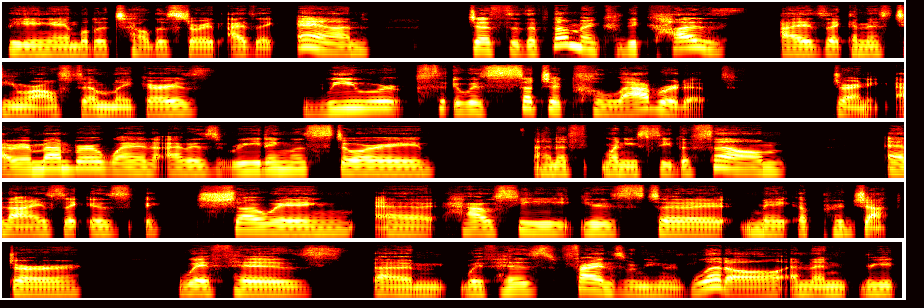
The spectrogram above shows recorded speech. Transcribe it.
being able to tell the story with Isaac. And just as a filmmaker, because Isaac and his team were all filmmakers, we were, it was such a collaborative journey. I remember when I was reading the story and if, when you see the film, and Isaac is showing uh, how he used to make a projector with his um, with his friends when he was little, and then re-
